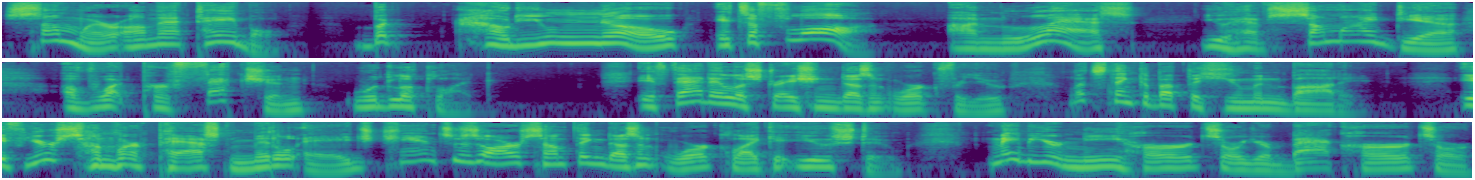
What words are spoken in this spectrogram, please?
somewhere on that table. But how do you know it's a flaw? unless you have some idea of what perfection would look like. If that illustration doesn't work for you, let's think about the human body. If you're somewhere past middle age, chances are something doesn't work like it used to. Maybe your knee hurts or your back hurts or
